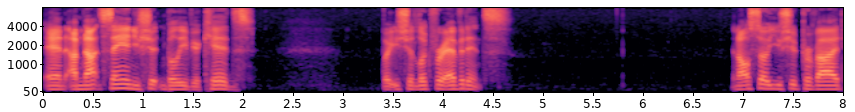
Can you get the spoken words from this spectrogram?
And I'm not saying you shouldn't believe your kids, but you should look for evidence. And also you should provide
